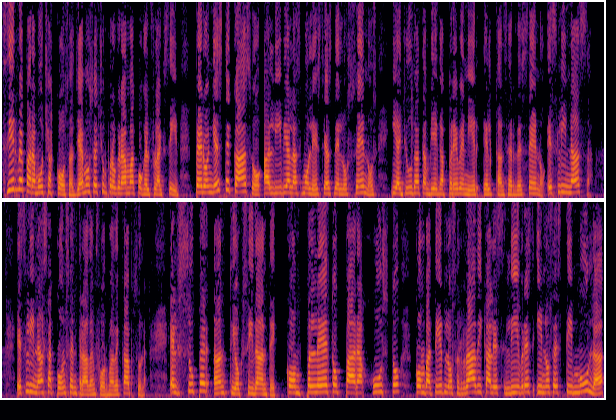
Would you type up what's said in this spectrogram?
Sirve para muchas cosas. Ya hemos hecho un programa con el flaxseed, pero en este caso alivia las molestias de los senos y ayuda también a prevenir el cáncer de seno. Es linaza. Es linaza concentrada en forma de cápsula. El super antioxidante completo para justo combatir los radicales libres y nos estimula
